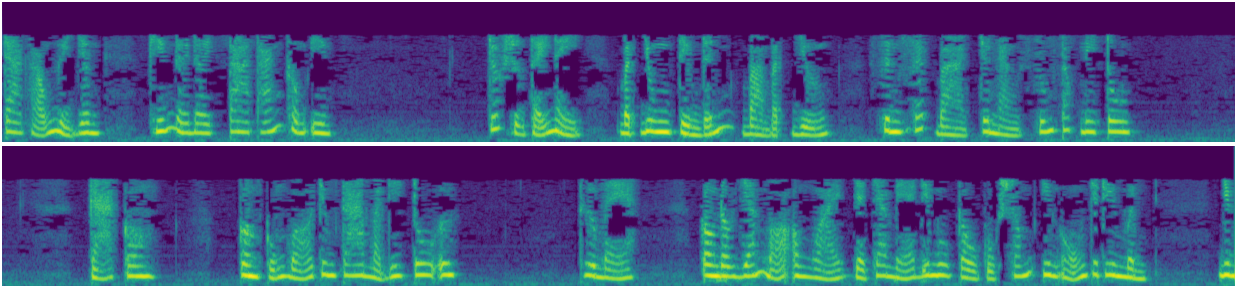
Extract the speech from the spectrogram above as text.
tra khảo người dân, khiến nơi nơi ta tháng không yên. Trước sự thể này, Bạch Dung tìm đến bà Bạch Dượng, xin phép bà cho nàng xuống tóc đi tu. Cả con, con cũng bỏ chúng ta mà đi tu ư? Thưa mẹ, con đâu dám bỏ ông ngoại và cha mẹ đi mưu cầu cuộc sống yên ổn cho riêng mình, nhưng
